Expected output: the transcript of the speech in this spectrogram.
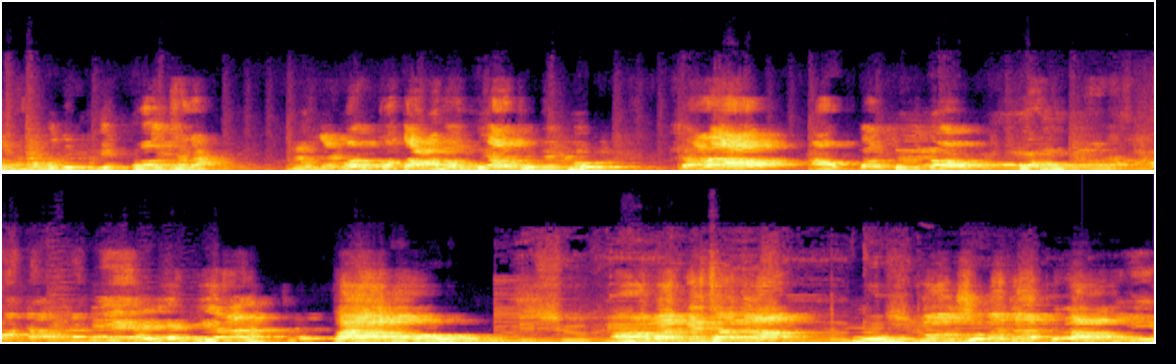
সেনাপতি ঠিক বলছে না। প্রজাগণ কত আনন্দে আছে দেখুন তারা আপনার জন্য! আমাকে ছাড়া মঙ্গল শোভাযাত্রা? এই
